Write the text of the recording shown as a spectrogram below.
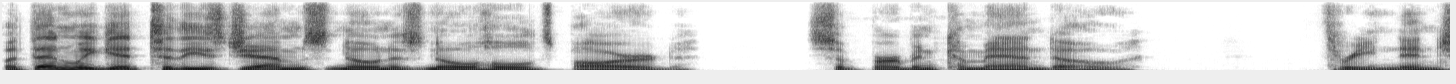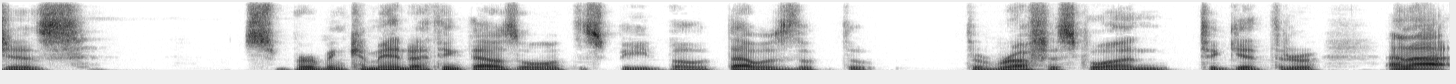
But then we get to these gems known as No Holds Barred, Suburban Commando, Three Ninjas, Suburban Commando. I think that was the one with the speedboat. That was the, the, the roughest one to get through. And I,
